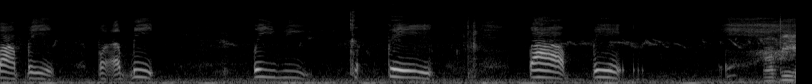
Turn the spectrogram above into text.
บาบีบาบีบีบีบีบาบี ครับพี่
